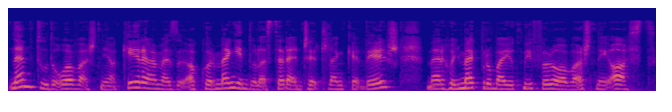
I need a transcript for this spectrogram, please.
nem tud olvasni a kérelmező, akkor megindul a szerencsétlenkedés, mert hogy megpróbáljuk mi felolvasni azt,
